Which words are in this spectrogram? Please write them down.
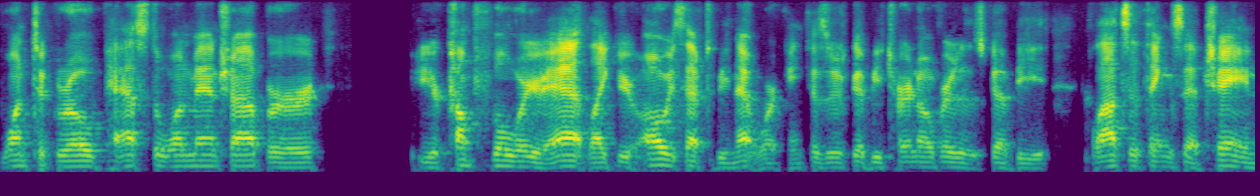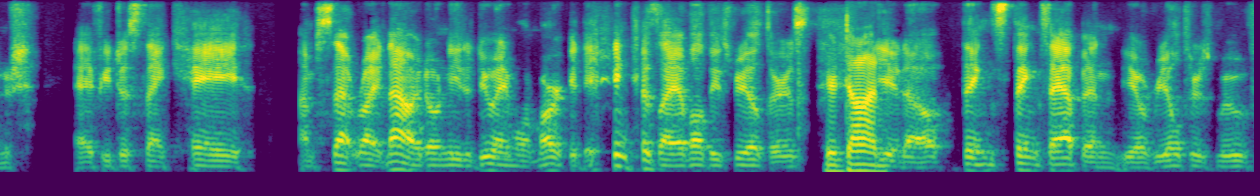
want to grow past the one man shop or you're comfortable where you're at, like you always have to be networking because there's going to be turnover. There's going to be lots of things that change. And if you just think, hey, I'm set right now, I don't need to do any more marketing because I have all these realtors. You're done. You know, things things happen. You know, realtors move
